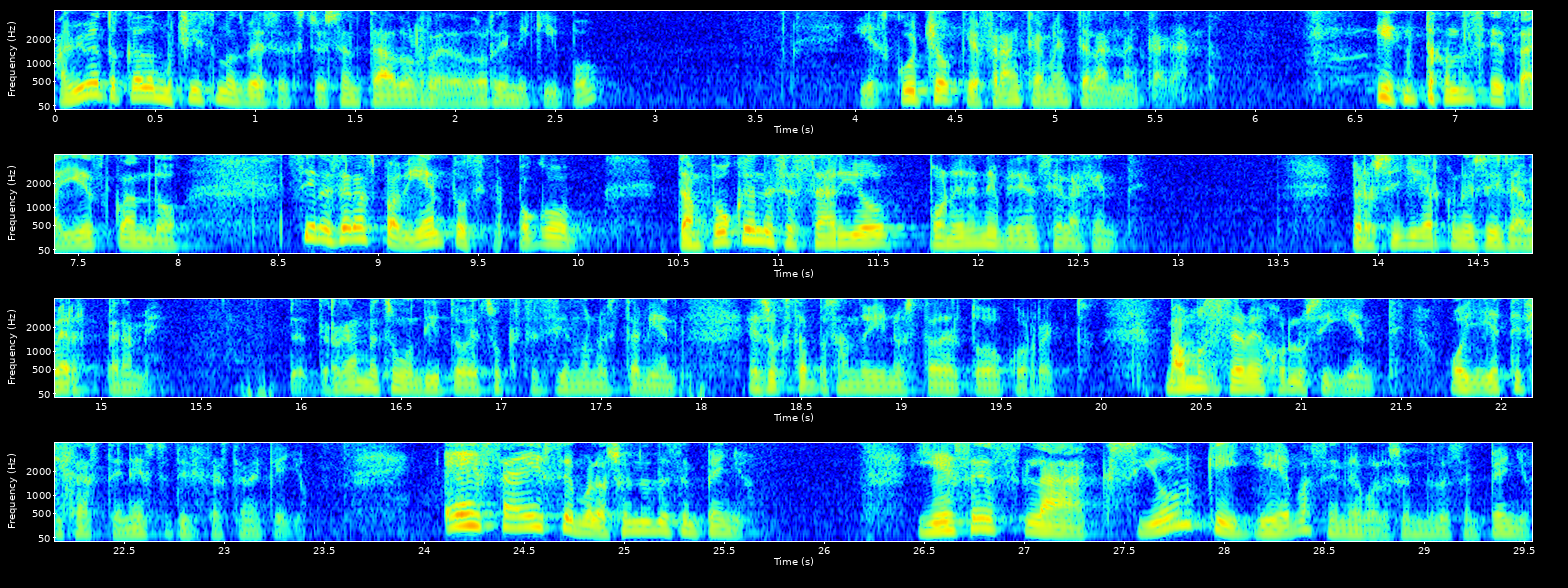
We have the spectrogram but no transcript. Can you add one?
A mí me ha tocado muchísimas veces que estoy sentado alrededor de mi equipo y escucho que francamente la andan cagando. Y entonces ahí es cuando, sin hacer aspavientos, y tampoco, tampoco es necesario poner en evidencia a la gente. Pero sí llegar con ellos y decir, a ver, espérame, trágame un segundito, eso que estás haciendo no está bien, eso que está pasando ahí no está del todo correcto. Vamos a hacer mejor lo siguiente. Oye, ya te fijaste en esto, te fijaste en aquello. Esa es evaluación del desempeño. Y esa es la acción que llevas en la evaluación del desempeño.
